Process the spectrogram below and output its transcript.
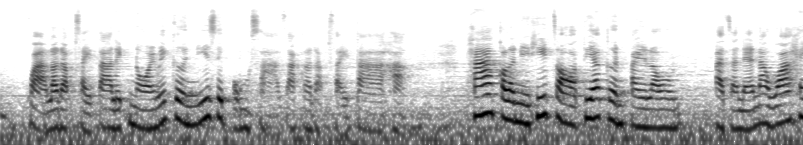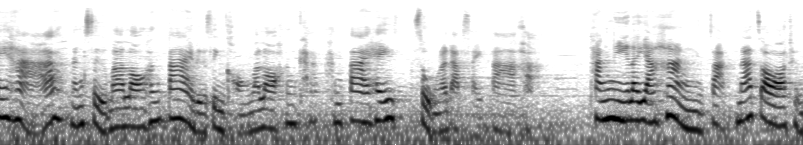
ำกว่าระดับสายตาเล็กน้อยไม่เกิน 20 องศาจากระดับสายตาค่ะ ถ้ากรณีที่จอเตี้ยเกินไปเราอาจจะแนะนำว่าให้หาหนังสือมารองข้างใต้ หรือสิ่งของมารองข้างข้างใต้ให้สูงระดับสายตาค่ะ ทั้งนี้ระยะห่างจากหน้าจอถึง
